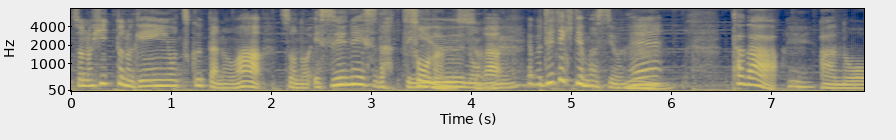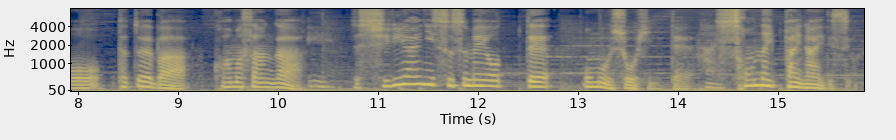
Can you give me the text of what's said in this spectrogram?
そのヒットの原因を作ったのはその SNS だっていそうのがやっぱ出てきてますよね。うん。ただえあの例えば小浜さんがじゃあ知り合いに勧めようって思う商品ってはいそんないっぱいないですよね。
